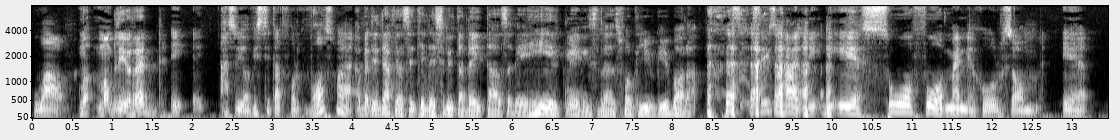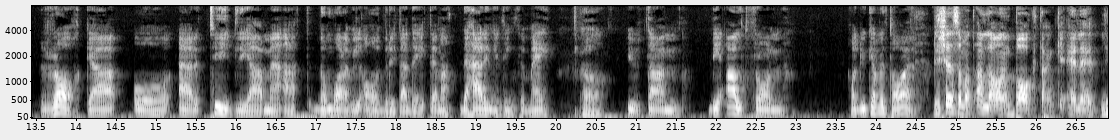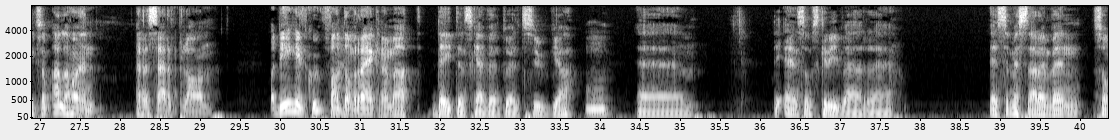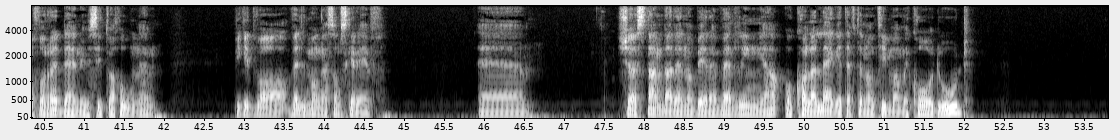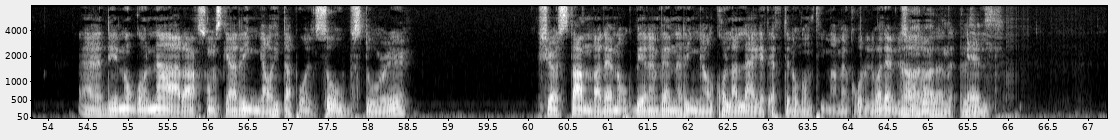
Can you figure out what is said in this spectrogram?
Wow. Man, man blir ju rädd. Alltså jag visste inte att folk var så här. Ja, men det är därför jag säger till dig, sluta dejta alltså. Det är helt meningslöst. Folk ljuger ju bara. Säg så här, det, det är så få människor som är raka och är tydliga med att de bara vill avbryta dejten. Att det här är ingenting för mig. ja. Utan det är allt från... Ja, du kan väl ta en? Det känns som att alla har en baktanke, eller Liksom alla har en reservplan. Och det är helt sjukt För att de räknar med att dejten ska eventuellt suga. Mm. Eh, det är en som skriver... Eh, smsar en vän som får rädda henne ur situationen. Vilket var väldigt många som skrev. Eh, kör standarden och ber en vän ringa och kolla läget efter någon timma med kodord. Eh, Det är någon nära som ska ringa och hitta på en sob story. Kör standarden och ber en vän ringa och kolla läget efter någon timma med kod. Det var den du sa Ja, det va? var den. Precis.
